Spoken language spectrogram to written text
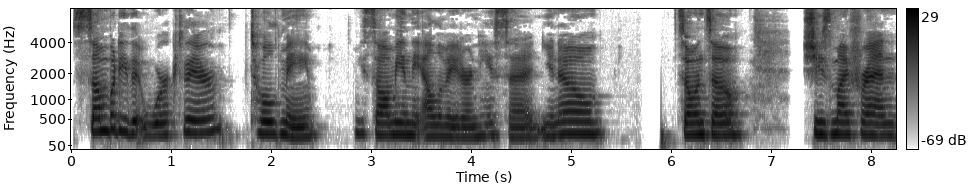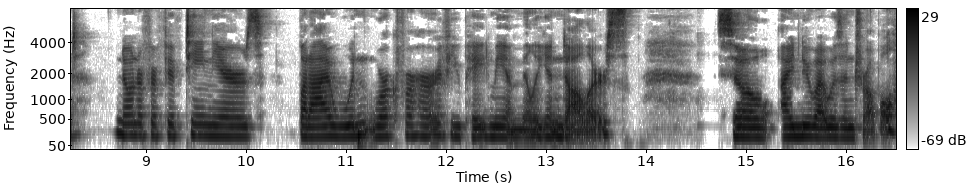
somebody that worked there told me, he saw me in the elevator and he said, you know, so and so, she's my friend, known her for 15 years, but I wouldn't work for her if you paid me a million dollars. So I knew I was in trouble.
